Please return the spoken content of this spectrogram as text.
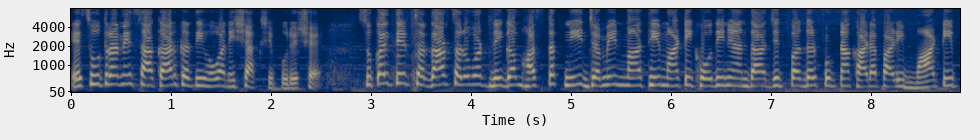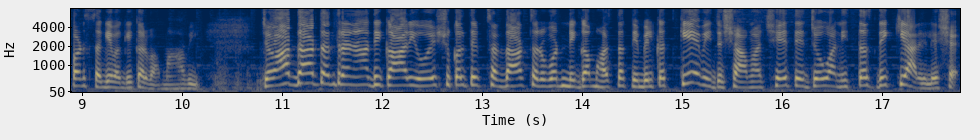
એ સૂત્રને સાકાર કરતી હોવાની સાક્ષી પૂરે છે. સુકલતીર્થ સરદાર સરોવર નિગમ હસ્તકની જમીનમાંથી માટી ખોદીને અંદાજિત પંદર ફૂટના ખાડા પાડી માટી પણ સગે વગે કરવામાં આવી. જવાબદાર તંત્રના અધિકારીઓએ શુકલતીર્થ સરદાર સરોવર નિગમ હસ્તકની મિલકત કેવી દશામાં છે તે જોવાની તસદીક ક્યારે લેશે?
